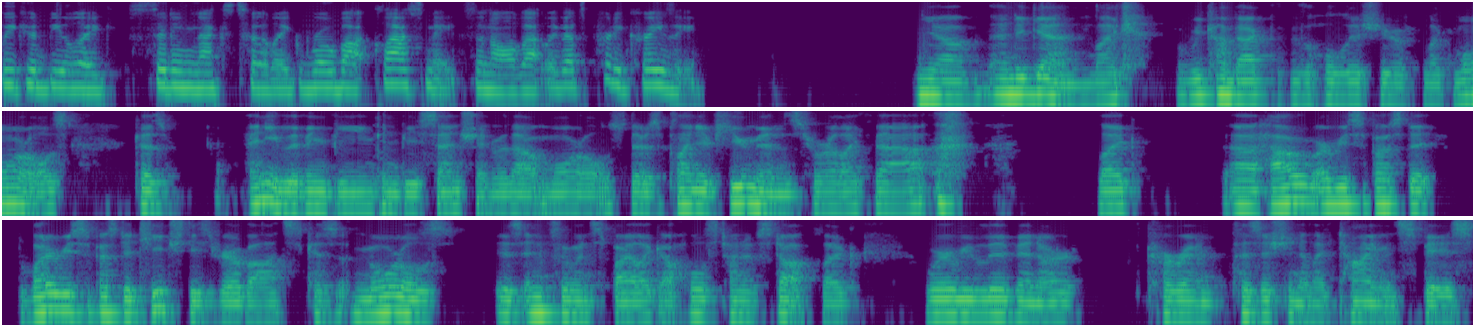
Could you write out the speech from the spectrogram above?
we could be like sitting next to like robot classmates and all that. Like that's pretty crazy. Yeah, and again, like we come back to the whole issue of like morals, because any living being can be sentient without morals. There's plenty of humans who are like that. like, uh, how are we supposed to? What are we supposed to teach these robots? Because morals is influenced by like a whole ton of stuff, like where we live in our current position in like time and space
